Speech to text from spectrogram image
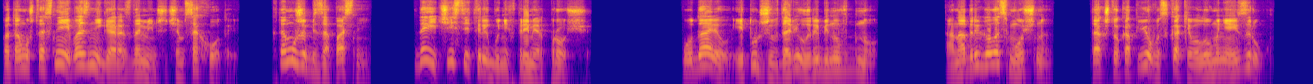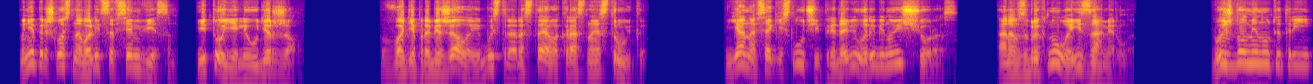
Потому что с ней возни гораздо меньше, чем с охотой. К тому же безопасней. Да и чистить рыбу не в пример проще. Ударил и тут же вдавил рыбину в дно. Она дрыгалась мощно, так что копье выскакивало у меня из рук. Мне пришлось навалиться всем весом, и то еле удержал. В воде пробежала и быстро растаяла красная струйка. Я на всякий случай придавил рыбину еще раз. Она взбрыкнула и замерла. Выждал минуты три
